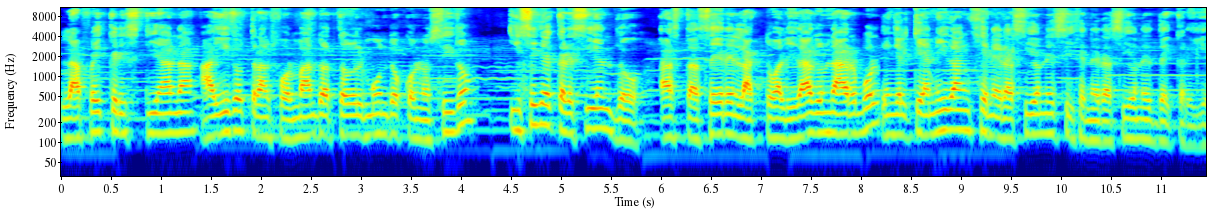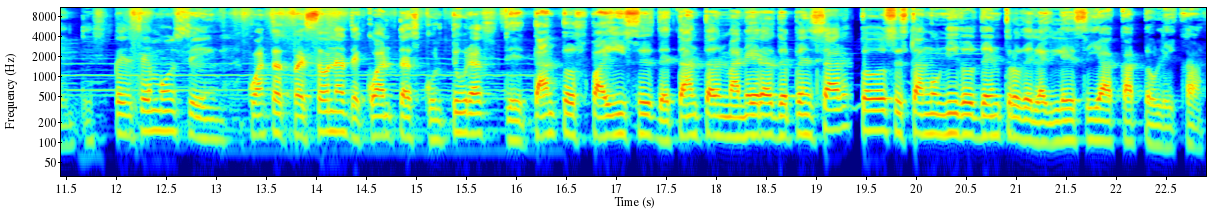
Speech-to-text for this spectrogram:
la fe cristiana ha ido transformando a todo el mundo conocido y sigue creciendo hasta ser en la actualidad un árbol en el que anidan generaciones y generaciones de creyentes. Pensemos en cuántas personas, de cuántas culturas, de tantos países, de tantas maneras de pensar, todos están unidos dentro de la Iglesia Católica.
